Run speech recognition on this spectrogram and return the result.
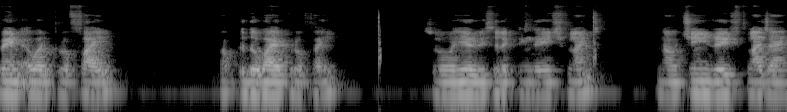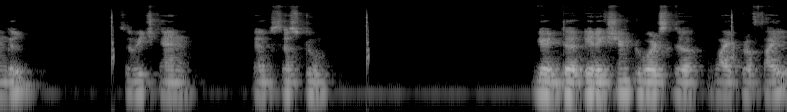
bend our profile up to the Y profile. So here we selecting the edge flange now change the flange angle so which can helps us to get the direction towards the Y profile.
